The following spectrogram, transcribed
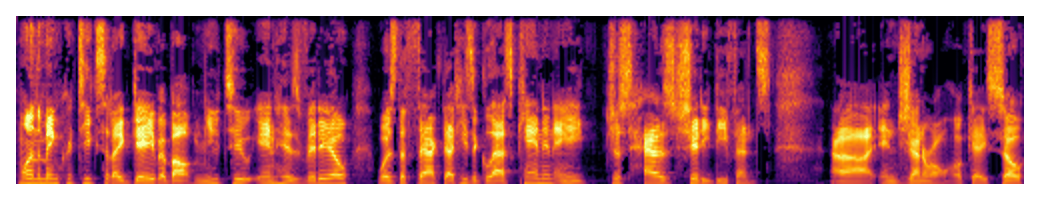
one of the main critiques that I gave about Mewtwo in his video was the fact that he's a glass cannon and he just has shitty defense uh, in general. Okay, so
